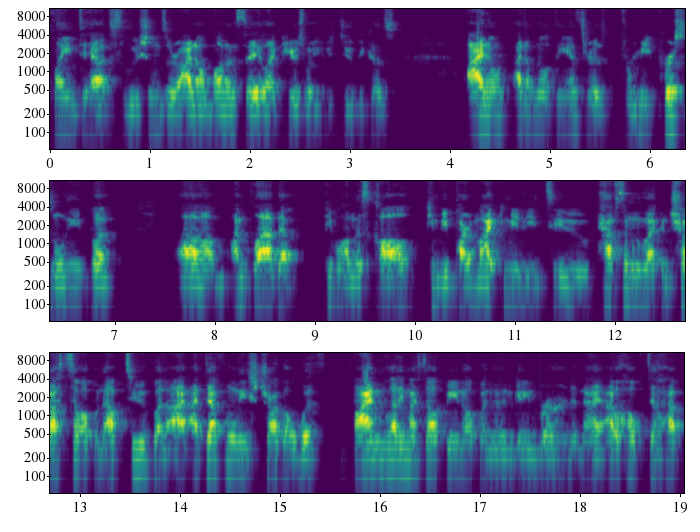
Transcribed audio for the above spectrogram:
claim to have solutions or i don't want to say like here's what you could do because i don't i don't know what the answer is for me personally but um, i'm glad that people on this call can be part of my community to have someone who I can trust to open up to. But I, I definitely struggle with finally letting myself being open and getting burned. And I, I hope to have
